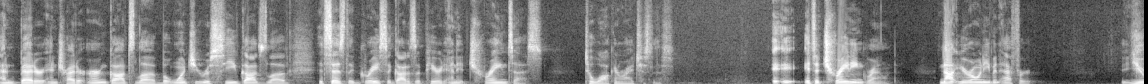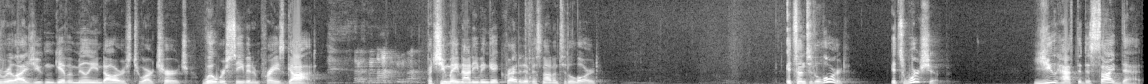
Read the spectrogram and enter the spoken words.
and better and try to earn God's love. But once you receive God's love, it says the grace of God has appeared and it trains us to walk in righteousness. It, it, it's a training ground, not your own even effort. You realize you can give a million dollars to our church, we'll receive it and praise God. But you may not even get credit if it's not unto the Lord. It's unto the Lord, it's worship. You have to decide that.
